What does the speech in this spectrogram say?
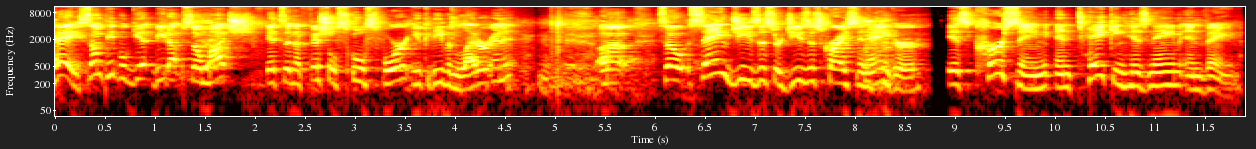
hey, some people get beat up so much it's an official school sport. You could even letter in it. Uh, so, saying Jesus or Jesus Christ in anger is cursing and taking His name in vain.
